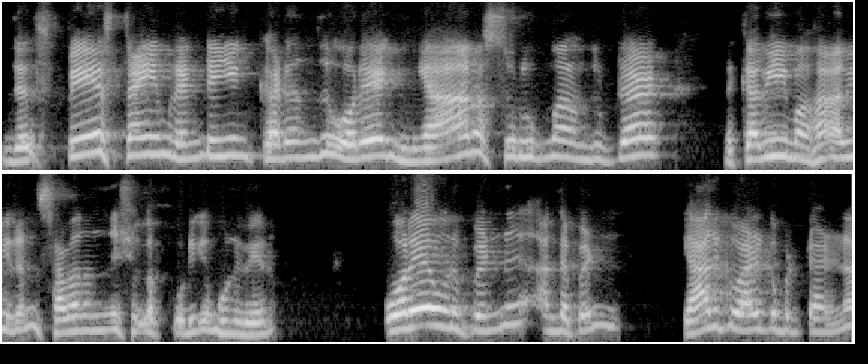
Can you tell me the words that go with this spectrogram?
இந்த ஸ்பேஸ் டைம் ரெண்டையும் கடந்து ஒரே ஞான சுரூபமாக இருந்துட்டார் இந்த கவி மகாவீரன் சவனன்னு சொல்லக்கூடிய மூணு பேரும். ஒரே ஒரு பெண்ணு அந்த பெண் யாருக்கு வாழ்க்கப்பட்டாள்னா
